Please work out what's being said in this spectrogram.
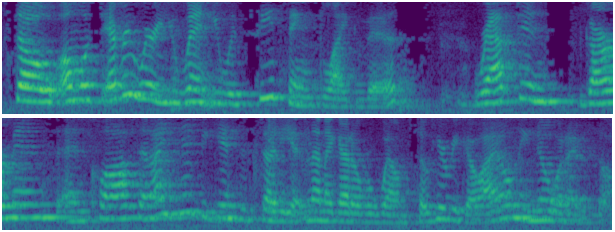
So almost everywhere you went, you would see things like this wrapped in garments and cloths, and I did begin to study it, and then I got overwhelmed. So here we go. I only know what I saw.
